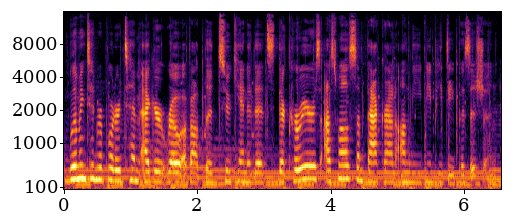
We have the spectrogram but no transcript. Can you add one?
Bloomington reporter Tim Eggert wrote about the two candidates, their careers, as well as some background on the BPD position.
